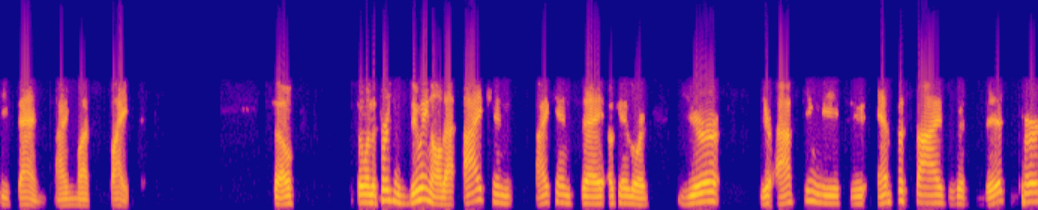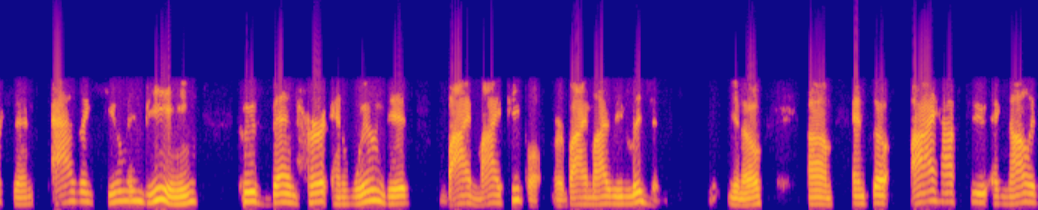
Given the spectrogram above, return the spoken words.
defend. I must fight. So, so when the person's doing all that, I can I can say, okay, Lord, you're you're asking me to empathize with this person as a human being who's been hurt and wounded by my people or by my religion, you know, um, and so I have to acknowledge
